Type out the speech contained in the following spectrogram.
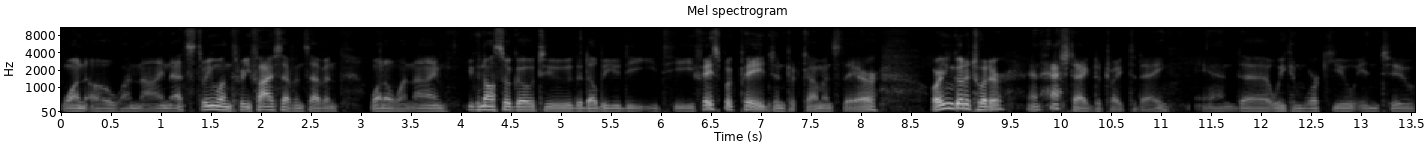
1019. That's 313 577 1019. You can also go to the WDET Facebook page and put comments there, or you can go to Twitter and hashtag Detroit Today and uh, we can work you into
